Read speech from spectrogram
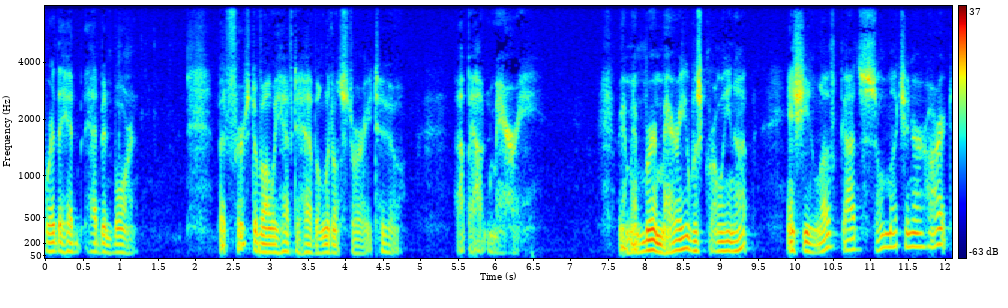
where they had, had been born. But first of all, we have to have a little story, too about Mary. Remember, Mary was growing up and she loved God so much in her heart.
